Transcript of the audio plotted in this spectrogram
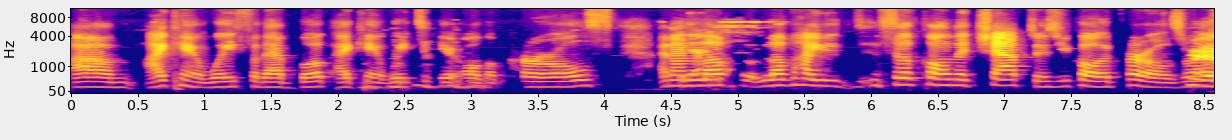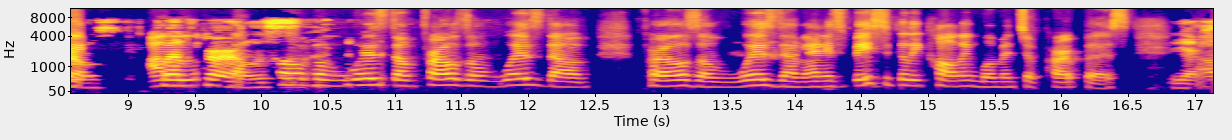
um, I can't wait for that book. I can't wait to hear all the pearls. And I yes. love love how you instead of calling it chapters, you call it pearls, right? Pearls. 12 pearls. Pearls of wisdom, pearls of wisdom pearls of wisdom and it's basically calling women to purpose. Oh yes.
